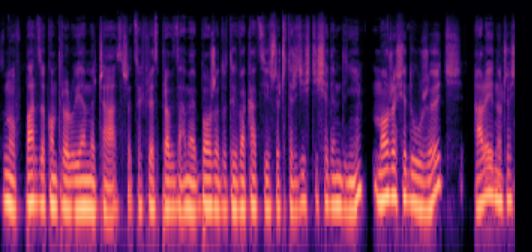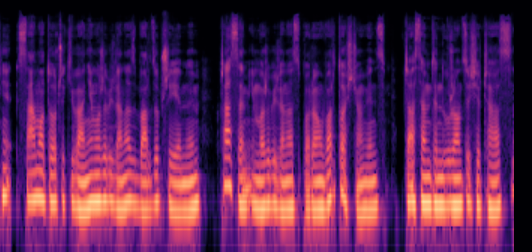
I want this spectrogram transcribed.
znów bardzo kontrolujemy czas, że co chwilę sprawdzamy, Boże, do tych wakacji jeszcze 47 dni, może się dłużyć, ale jednocześnie samo to oczekiwanie może być dla nas bardzo przyjemnym czasem i może być dla nas sporą wartością, więc czasem ten dłużący się czas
